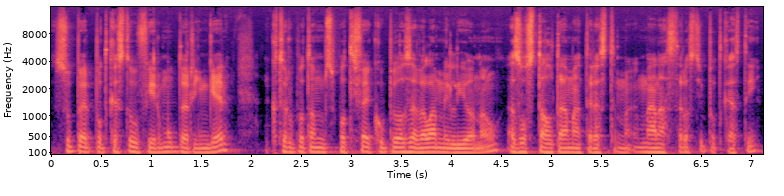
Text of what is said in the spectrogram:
super podcastovú firmu The Ringer, ktorú potom Spotify kúpilo za veľa miliónov a zostal tam a teraz tam má na starosti podcasty.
